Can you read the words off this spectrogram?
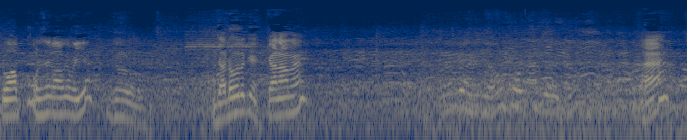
तो आप कौन से गाँव के भैया? जाडोल के। क्या नाम है? हैं?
